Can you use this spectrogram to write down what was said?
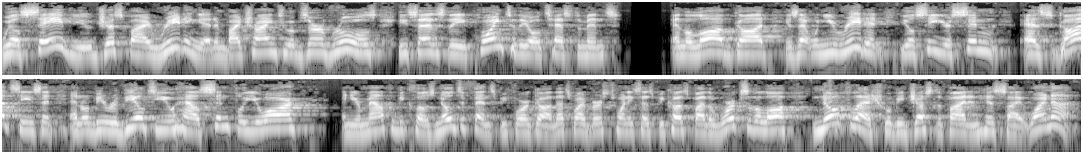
will save you just by reading it and by trying to observe rules. He says the point to the Old Testament and the law of God is that when you read it, you'll see your sin as God sees it, and it'll be revealed to you how sinful you are, and your mouth will be closed. No defense before God. That's why verse 20 says, Because by the works of the law, no flesh will be justified in his sight. Why not?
